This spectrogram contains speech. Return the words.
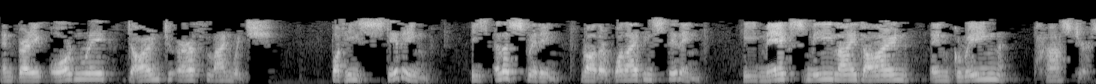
in very ordinary, down to earth language, but he's stating, he's illustrating rather, what I've been stating. He makes me lie down in green pastures.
